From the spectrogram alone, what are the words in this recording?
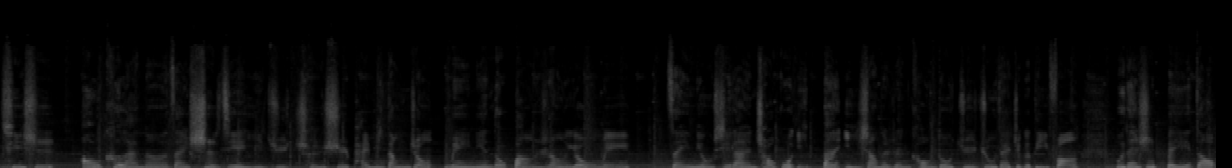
其实，奥克兰呢在世界宜居城市排名当中，每年都榜上有名。在纽西兰，超过一半以上的人口都居住在这个地方。不但是北岛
